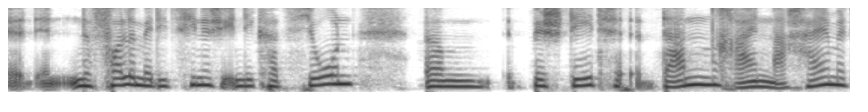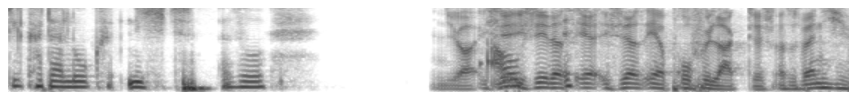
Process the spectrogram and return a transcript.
eine volle medizinische Indikation ähm, besteht dann rein nach Heilmittelkatalog nicht. Also ja, ich sehe, ich sehe das eher, ich sehe das eher prophylaktisch. Also wenn ich,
